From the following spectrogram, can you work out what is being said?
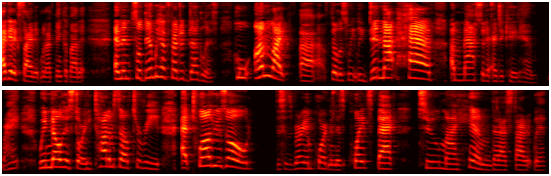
I get excited when I think about it. And then, so then we have Frederick Douglass, who, unlike uh, Phillis Wheatley, did not have a master to educate him, right? We know his story. He taught himself to read. At 12 years old, this is very important, and this points back to my hymn that I started with.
